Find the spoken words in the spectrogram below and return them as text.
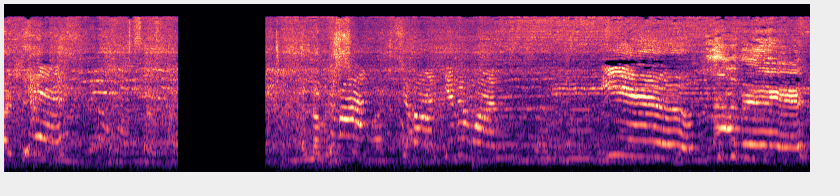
my favorite yes. I love it Come so on, much. Siobhan, give it one. Ew. Love it.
